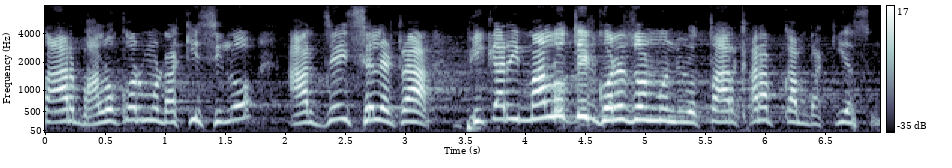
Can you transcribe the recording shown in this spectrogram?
তার ভালো কর্মটা কি ছিল? আর যেই ছেলেটা ভিকারি মালতির ঘরে জন্ম নিল, তার খারাপ কামটা কি আছিল?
